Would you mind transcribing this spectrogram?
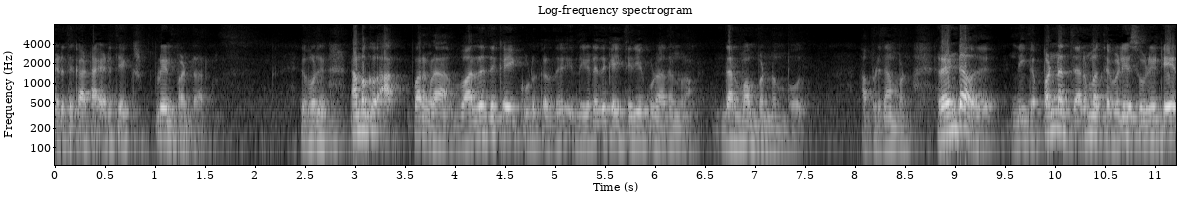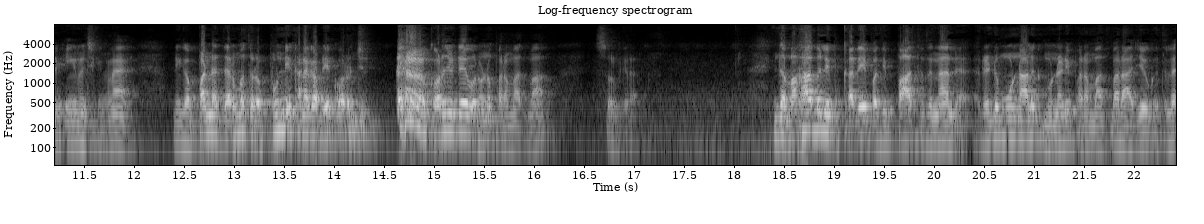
எடுத்துக்காட்டாக எடுத்து எக்ஸ்பிளைன் பண்ணுறாரு இது புரிஞ்சு நமக்கு பாருங்களேன் வலது கை கொடுக்கறது இந்த இடது கை தெரியக்கூடாதுன்னு தர்மம் பண்ணும்போது. அப்படி தான் பண்ணும். ரெண்டாவது நீங்கள் பண்ண தர்மத்தை வெளியே சொல்லிகிட்டே இருக்கீங்கன்னு வச்சுக்கோங்களேன் நீங்கள் பண்ண தர்மத்தோட புண்ணிய கணக்கு அப்படியே குறைஞ்சி குறைஞ்சிட்டே வரும்னு பரமாத்மா சொல்கிறார். இந்த மகாபலி கதையை பற்றி பார்த்ததுனால ரெண்டு மூணு நாளுக்கு முன்னாடி பரமாத்மா ராஜயோகத்தில்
